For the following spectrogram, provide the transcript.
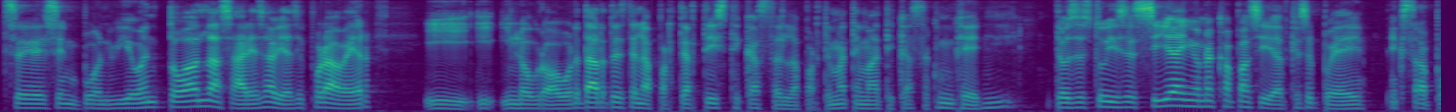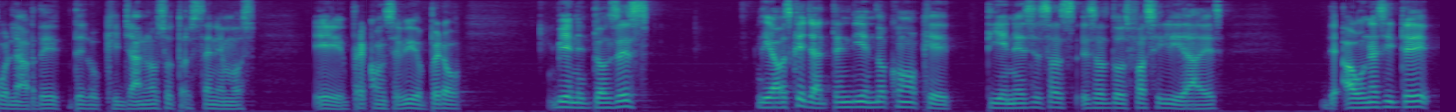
se desenvolvió en todas las áreas había así por haber y, logró abordar desde la parte artística hasta la parte matemática, hasta como que... Entonces tú dices, sí hay una capacidad que se puede extrapolar de, lo que ya nosotros tenemos eh, preconcebido, pero bien, entonces, digamos que ya entendiendo como que tienes esas, esas dos facilidades, aún así te,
